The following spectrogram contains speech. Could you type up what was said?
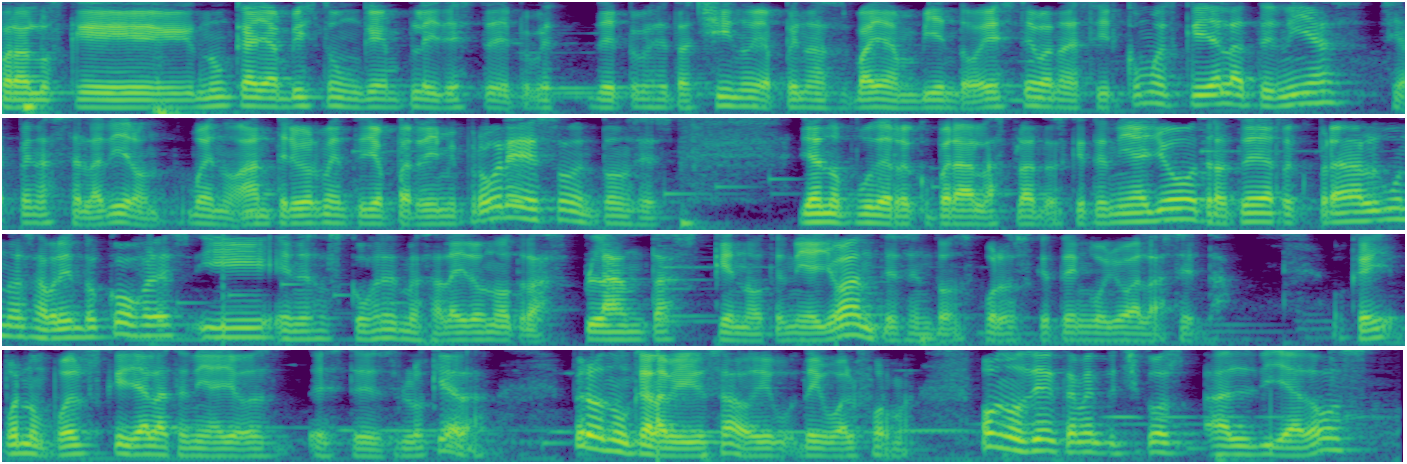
para los que nunca hayan visto un gameplay de este de PPZ chino y apenas vayan viendo este, van a decir, ¿cómo es que ya la tenías si apenas te la dieron? Bueno, anteriormente yo perdí mi progreso, entonces ya no pude recuperar las plantas que tenía yo, traté de recuperar algunas abriendo cofres y en esos cofres me salieron otras plantas que no tenía yo antes, entonces por eso es que tengo yo a la Z. ¿Ok? Bueno, pues que ya la tenía yo este, desbloqueada, pero nunca la había usado de igual forma. Vámonos directamente chicos al día 2.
